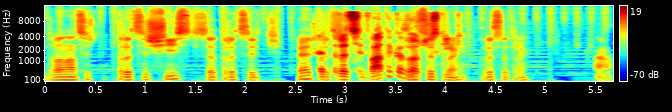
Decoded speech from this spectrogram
12.36, це 35, 30, 32 ти казав, чи 33, скільки? 33. Ага.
